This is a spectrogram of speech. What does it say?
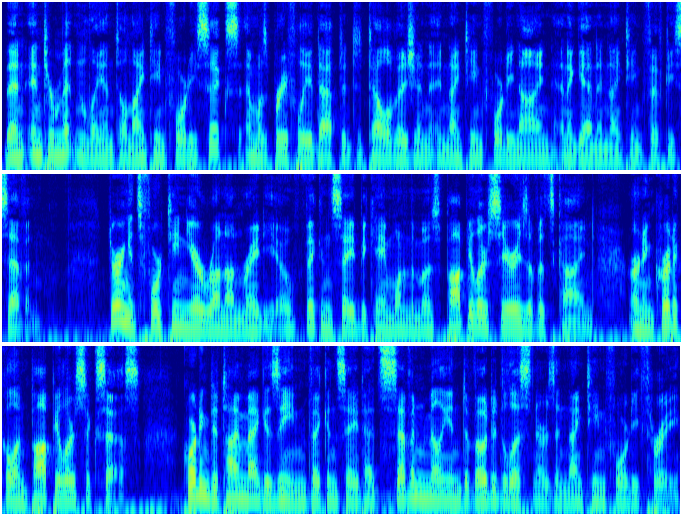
then intermittently until 1946, and was briefly adapted to television in 1949 and again in 1957. During its 14 year run on radio, Vic and Sade became one of the most popular series of its kind, earning critical and popular success. According to Time magazine, Vic and Sade had 7 million devoted listeners in 1943.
